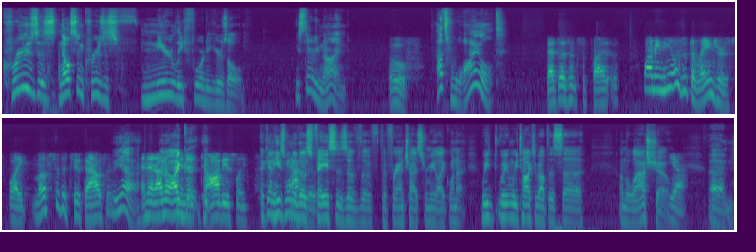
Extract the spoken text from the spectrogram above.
Cruz is Nelson Cruz is nearly 40 years old. He's 39. Oof, That's wild. that doesn't surprise. Well, I mean, he was with the Rangers like most of the 2000s, Yeah. and then I know, I know, to obviously. Again, he's one of those faces of the the franchise for me. Like when I we when we talked about this uh, on the last show. Yeah, Um,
